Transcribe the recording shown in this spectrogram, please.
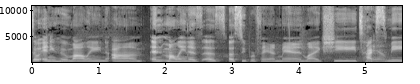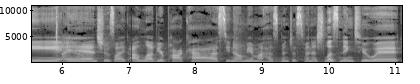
So, anywho, Marlene, um, and Marlene is a, a, super fan, man. Like, she texted me I and am. she was like, I love your podcast. You know, me and my husband just finished listening to it,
